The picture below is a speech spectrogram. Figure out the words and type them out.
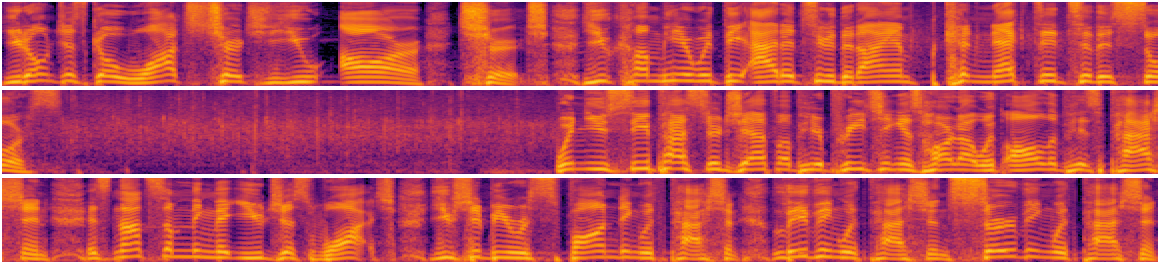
You don't just go watch church, you are church. You come here with the attitude that I am connected to this source. When you see Pastor Jeff up here preaching his heart out with all of his passion, it's not something that you just watch. You should be responding with passion, living with passion, serving with passion.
